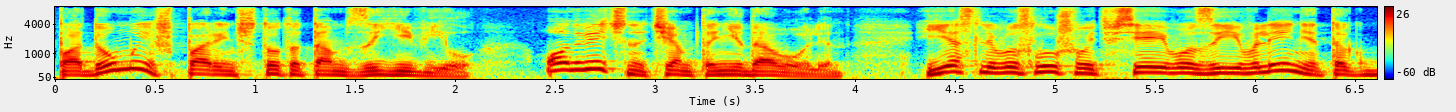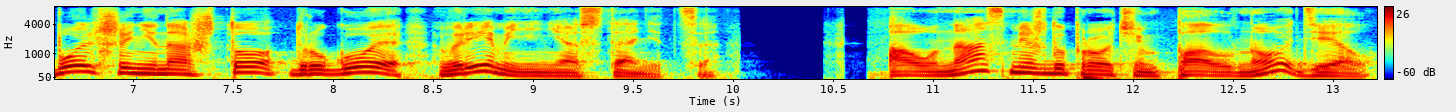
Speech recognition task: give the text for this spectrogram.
Подумаешь, парень что-то там заявил. Он вечно чем-то недоволен. Если выслушивать все его заявления, так больше ни на что другое времени не останется. А у нас, между прочим, полно дел.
